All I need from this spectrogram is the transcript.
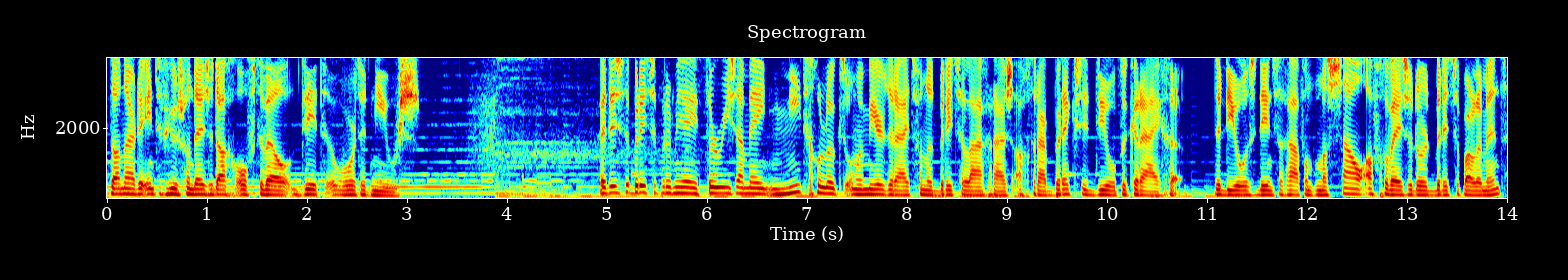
Dan naar de interviews van deze dag, oftewel dit wordt het nieuws. Het is de Britse premier Theresa May niet gelukt om een meerderheid van het Britse lagerhuis achter haar Brexit-deal te krijgen. De deal is dinsdagavond massaal afgewezen door het Britse parlement.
